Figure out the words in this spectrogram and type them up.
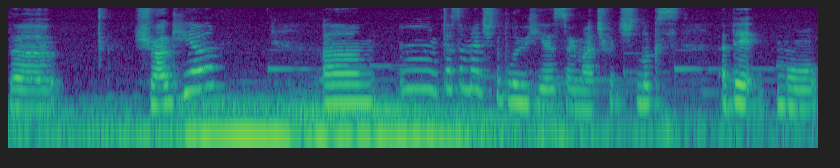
the shrug here. Um, mm, doesn't match the blue here so much, which looks a bit more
